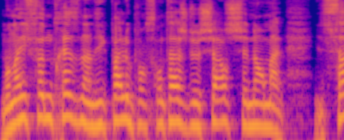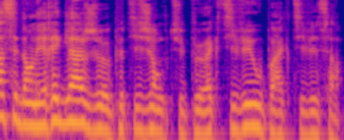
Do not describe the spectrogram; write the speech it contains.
Mon iPhone 13 n'indique pas le pourcentage de charge, c'est normal. Ça, c'est dans les réglages, euh, petits gens, que tu peux activer ou pas activer ça.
